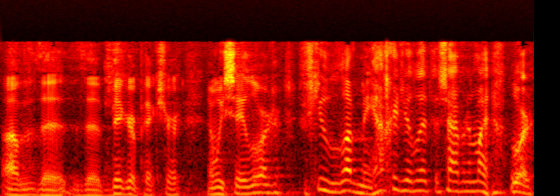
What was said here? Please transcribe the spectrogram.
of the, the bigger picture, and we say, Lord, if you love me, how could you let this happen in my Lord,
